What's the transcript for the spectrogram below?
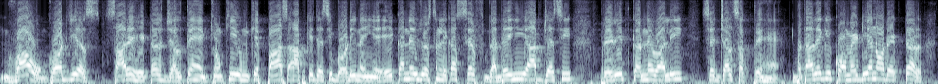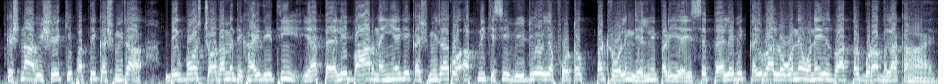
वाओ गॉर्जियस सारे हिटर्स जलते हैं क्योंकि उनके पास आपके जैसी बॉडी नहीं है। एक अन्य यूज़र्स ने लिखा, सिर्फ़ गधे ही आप जैसी प्रेरित करने वाली से जल सकते हैं। बता दें कि कॉमेडियन और एक्टर कृष्णा अभिषेक की पत्नी कश्मीरा बिग बॉस चौदह में दिखाई दी थी। यह पहली बार नहीं है कि कश्मीरा को अपनी किसी वीडियो या फ़ोटो पर ट्रोलिंग झेलनी पड़ी है। इससे पहले भी कई बार लोगों ने उन्हें इस बात पर बुरा भला कहा है।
